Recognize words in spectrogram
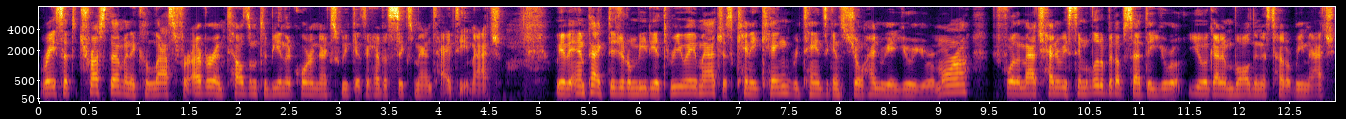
Ray said to trust them and it could last forever and tells them to be in their corner next week as they have a six-man tag team match. We have an Impact Digital Media three-way match as Kenny King retains against Joe Henry and Yuya Uemura. Before the match, Henry seemed a little bit upset that Yuya got involved in his title rematch.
